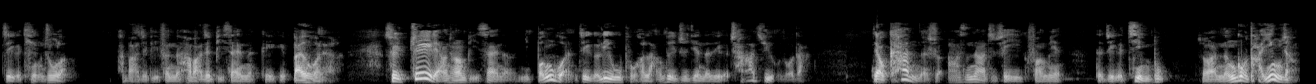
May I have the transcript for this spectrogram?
这个挺住了，还把这比分呢，还把这比赛呢给给扳回来了。所以这两场比赛呢，你甭管这个利物浦和狼队之间的这个差距有多大，要看的是阿森纳这这一方面的这个进步，是吧？能够打硬仗，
